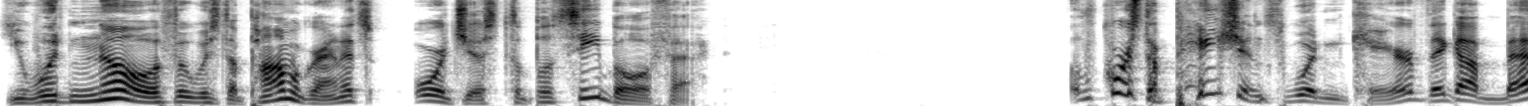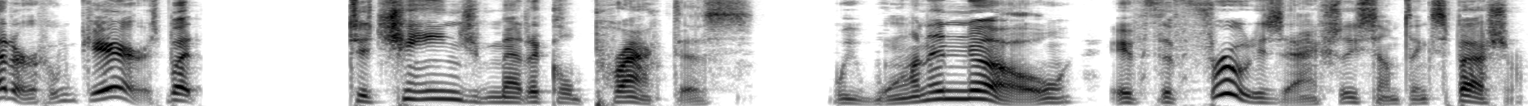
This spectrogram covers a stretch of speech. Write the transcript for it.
you wouldn't know if it was the pomegranates or just the placebo effect. Of course, the patients wouldn't care. If they got better, who cares? But to change medical practice, we want to know if the fruit is actually something special.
